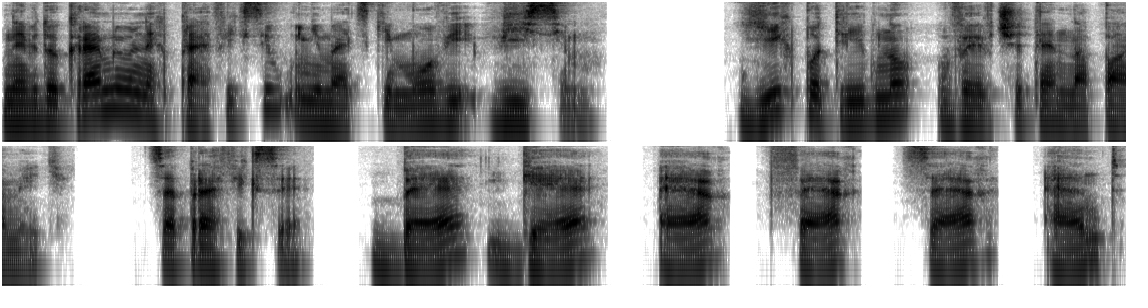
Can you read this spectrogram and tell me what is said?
Невідокремлювальних префіксів у німецькій мові 8. Їх потрібно вивчити на пам'ять. Це префікси Б, Г, Р, Фер, Цер, Ент,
